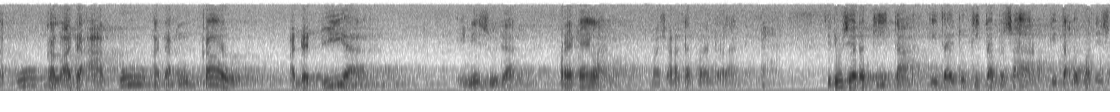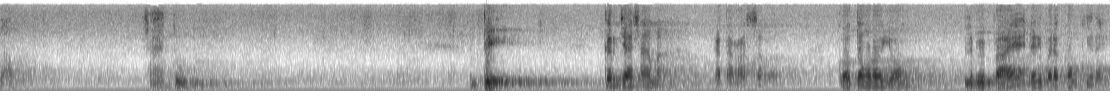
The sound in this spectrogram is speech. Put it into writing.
aku, kalau ada aku, ada engkau, ada dia. Ini sudah pretelan, masyarakat pretelan. Jadi mesti ada kita, kita itu kita besar, kita umat Islam. Satu. B. Kerjasama, kata Russell. Gotong royong lebih baik daripada konkuren.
